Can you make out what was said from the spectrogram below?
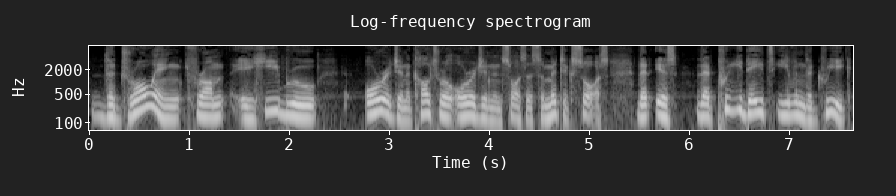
the drawing from a Hebrew origin, a cultural origin and source, a Semitic source that is that predates even the Greek,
